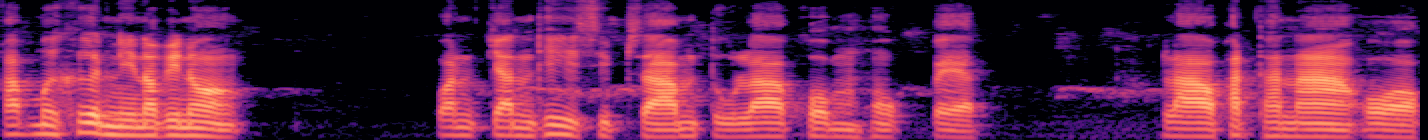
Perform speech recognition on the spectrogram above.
ครับเมื่อคืนนี้เนาะพี่น้อง วันจันทร์ที่13ตุลาคม68 ลาวพัฒนาออก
